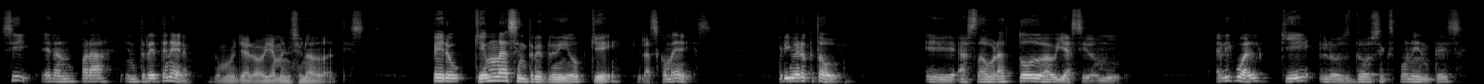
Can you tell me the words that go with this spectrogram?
sí eran para entretener, como ya lo había mencionado antes. Pero, ¿qué más entretenido que las comedias? Primero que todo, eh, hasta ahora todo había sido mudo. Al igual que los dos exponentes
